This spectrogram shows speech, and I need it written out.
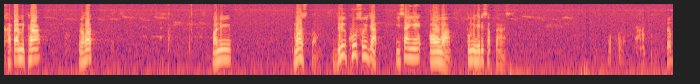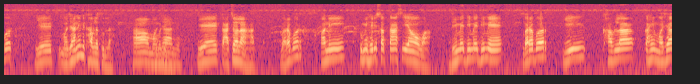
ખાટા મીઠા રહત आणि मस्त दिल खुश होई जात ईसाये अवा तुम्ही हेरी सकता हास बरोबर? ये मजाने नाही खावला तुला? हा मजाने ये काचला आहात. बरोबर? आणि तुम्ही हेरी सकता हास ये अवा धीमे धीमे धीमे बरोबर? ये खावला काही मजा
